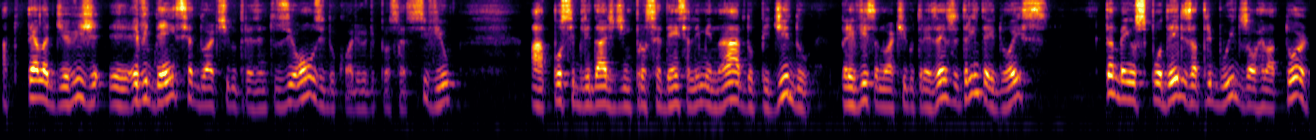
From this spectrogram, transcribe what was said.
a tutela de eh, evidência do artigo 311 do Código de Processo Civil, a possibilidade de improcedência liminar do pedido prevista no artigo 332, também os poderes atribuídos ao relator,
